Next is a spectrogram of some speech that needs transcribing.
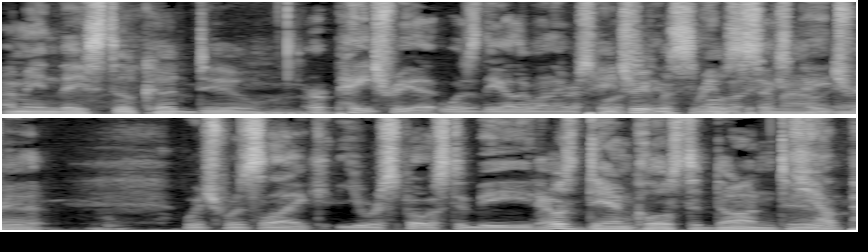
I mean they still could do. Or Patriot was the other one they were supposed Patriot to do. was supposed Rainbow to Six out, Patriot, which was like you were supposed to be. That was damn close to done too. Yep.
